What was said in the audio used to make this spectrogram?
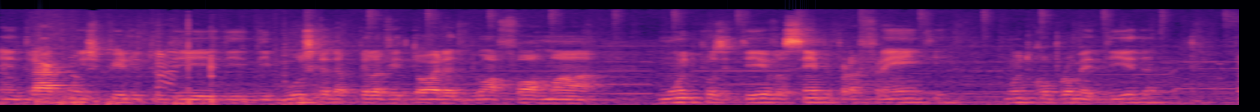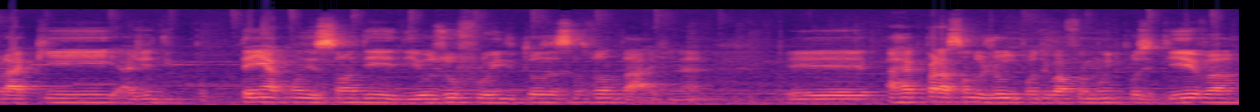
entrar com o espírito de, de, de busca da, pela vitória de uma forma muito positiva, sempre para frente, muito comprometida, para que a gente tenha a condição de, de usufruir de todas essas vantagens. Né? E a recuperação do jogo do Potiguar foi muito positiva,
